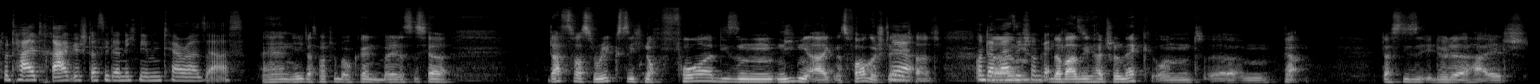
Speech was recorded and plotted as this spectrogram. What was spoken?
total tragisch, dass sie da nicht neben Tara saß. Äh, nee, das macht überhaupt keinen, weil das ist ja das, was Rick sich noch vor diesem Negan-Ereignis vorgestellt Ja. hat. Und da war sie schon weg. Da war sie halt schon weg und ähm, ja, dass diese Idylle halt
